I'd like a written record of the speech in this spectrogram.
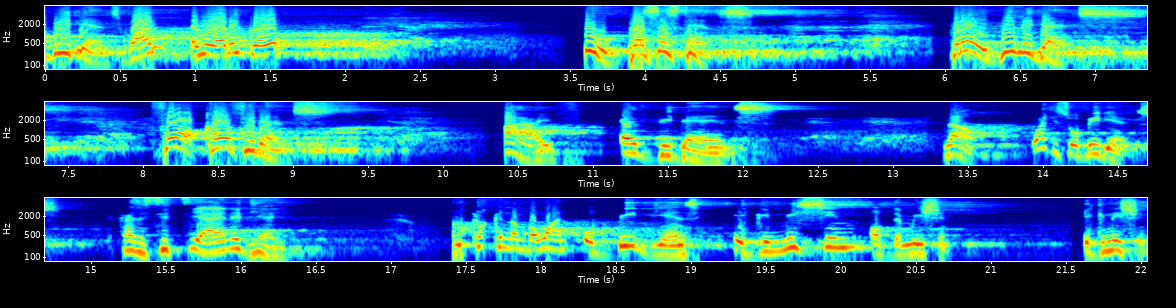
Obedience. One. Everybody go. Two. Persistence. Three. Diligence. Four. Confidence. Five. Evidence. Now, what is obedience? kasi siti a ɛne deɛ I'm talking number one, obedience, ignition of the mission. Ignition.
